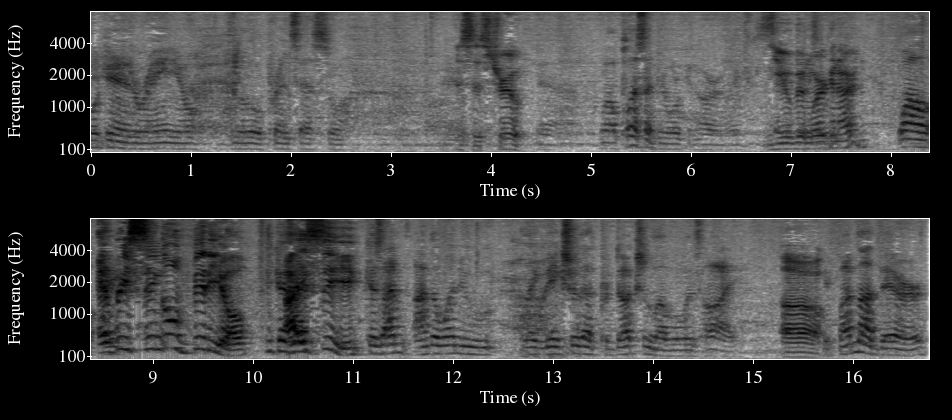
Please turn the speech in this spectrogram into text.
working in the rain, you know, I'm a little princess, so This is true. yeah. Well, plus I've been working hard. Like You've been working hard. Well, Every single video because I see. because I'm I'm the one who like makes sure that production level is high. Oh. If I'm not there,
